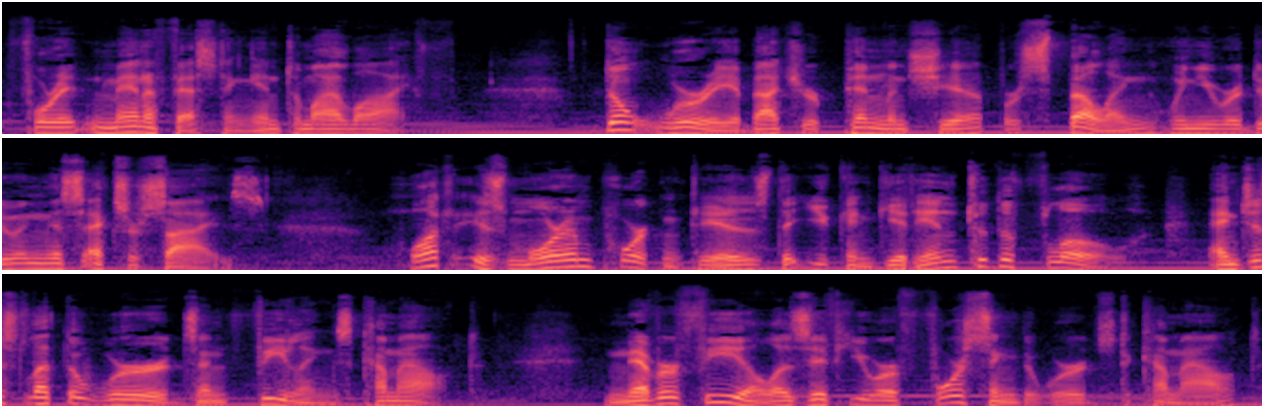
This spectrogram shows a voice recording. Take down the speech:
for it manifesting into my life. Don't worry about your penmanship or spelling when you are doing this exercise. What is more important is that you can get into the flow and just let the words and feelings come out. Never feel as if you are forcing the words to come out,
